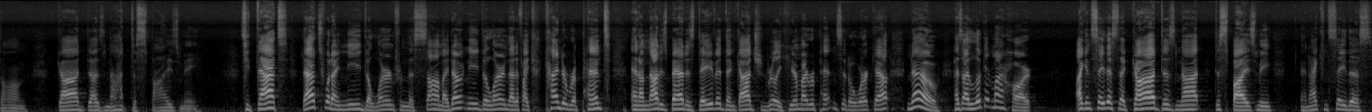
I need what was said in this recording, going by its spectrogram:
song. God does not despise me. See, that's, that's what I need to learn from this psalm. I don't need to learn that if I kind of repent and I'm not as bad as David, then God should really hear my repentance, it'll work out. No, as I look at my heart, I can say this that God does not despise me. And I can say this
